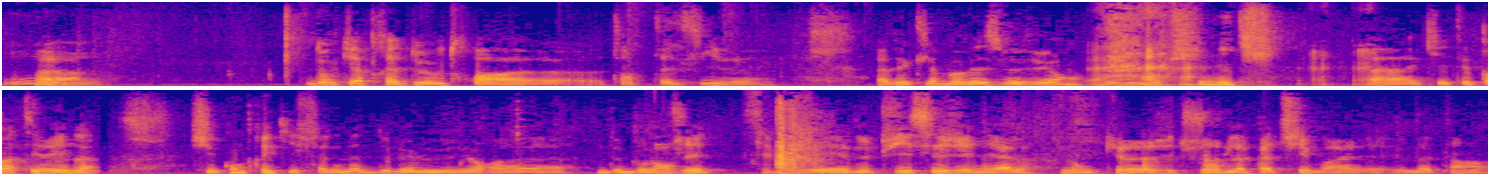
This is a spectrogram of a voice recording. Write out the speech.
Voilà. Donc après deux ou trois euh, tentatives avec la mauvaise levure, la levure chimique, euh, qui était pas terrible, j'ai compris qu'il fallait mettre de la levure euh, de boulanger. Et depuis, c'est génial. Donc euh, j'ai toujours de la pâte chez moi. Le matin,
